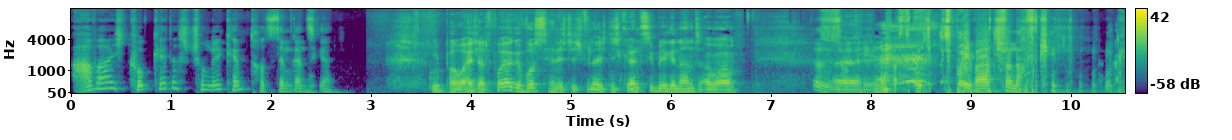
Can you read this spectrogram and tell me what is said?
Aber ich gucke das Dschungelcamp trotzdem ganz gern. Gut, Paul, hätte ich das vorher gewusst, hätte ich dich vielleicht nicht grenzzibil genannt, aber. Das ist okay. Äh, hast privat schon oft genug.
